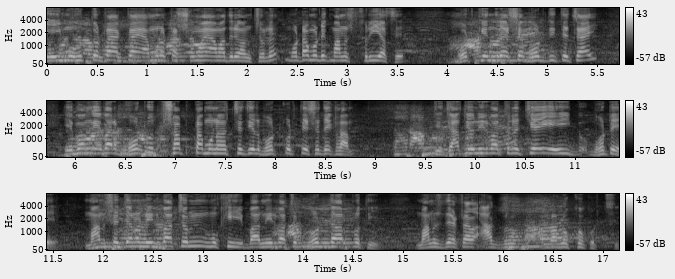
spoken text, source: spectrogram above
এই মুহূর্তটা একটা এমন একটা সময় আমাদের অঞ্চলে। মোটামুটি মানুষ ফ্রি আছে। ভোট কেন্দ্রে এসে ভোট দিতে চায়। এবং এবার ভোট উৎসবটা মনে হচ্ছে যে ভোট করতে এসে দেখলাম যে জাতীয় নির্বাচনের চেয়ে এই ভোটে মানুষের যেন নির্বাচনমুখী বা নির্বাচন ভোট দেওয়ার প্রতি মানুষদের একটা আগ্রহ আমরা লক্ষ্য করছি।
